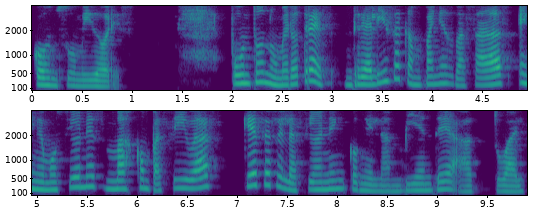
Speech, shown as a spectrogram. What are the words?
consumidores. Punto número tres, realiza campañas basadas en emociones más compasivas que se relacionen con el ambiente actual.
